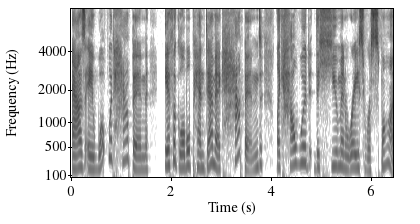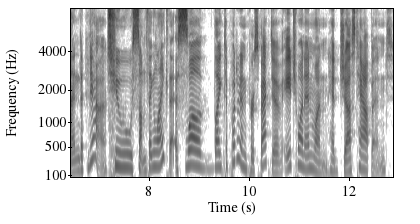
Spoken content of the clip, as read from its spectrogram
as a what would happen if a global pandemic happened? Like how would the human race respond yeah. to something like this? Well, like to put it in perspective, H1N1 had just happened.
